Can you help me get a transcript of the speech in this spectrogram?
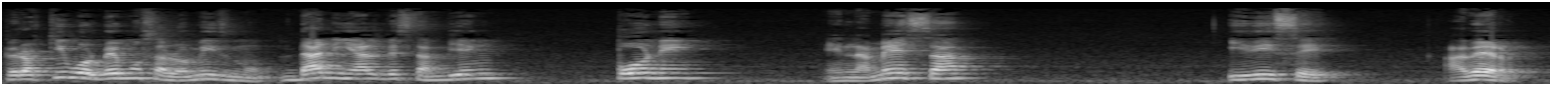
Pero aquí volvemos a lo mismo. Dani Alves también pone en la mesa y dice, a ver,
